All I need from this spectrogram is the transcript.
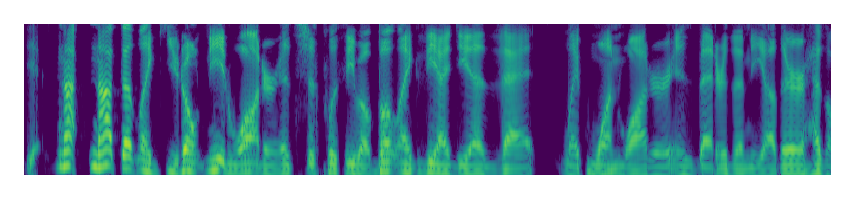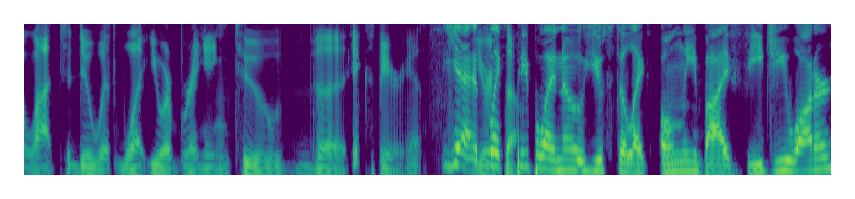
yeah, not not that like you don't need water it's just placebo but like the idea that like one water is better than the other has a lot to do with what you are bringing to the experience Yeah, it's like people I know used to like only buy Fiji water.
